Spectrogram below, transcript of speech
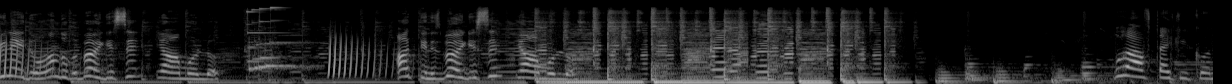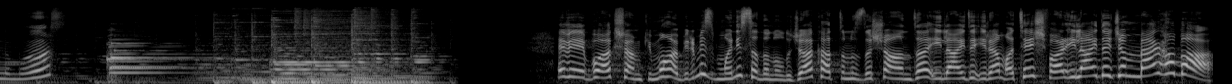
Güneydoğu Anadolu bölgesi yağmurlu. Akdeniz bölgesi yağmurlu. Bu haftaki konumuz Evet bu akşamki muhabirimiz Manisa'dan olacak. Hattımızda şu anda İlayda İrem Ateş var. İlaydacığım merhaba.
